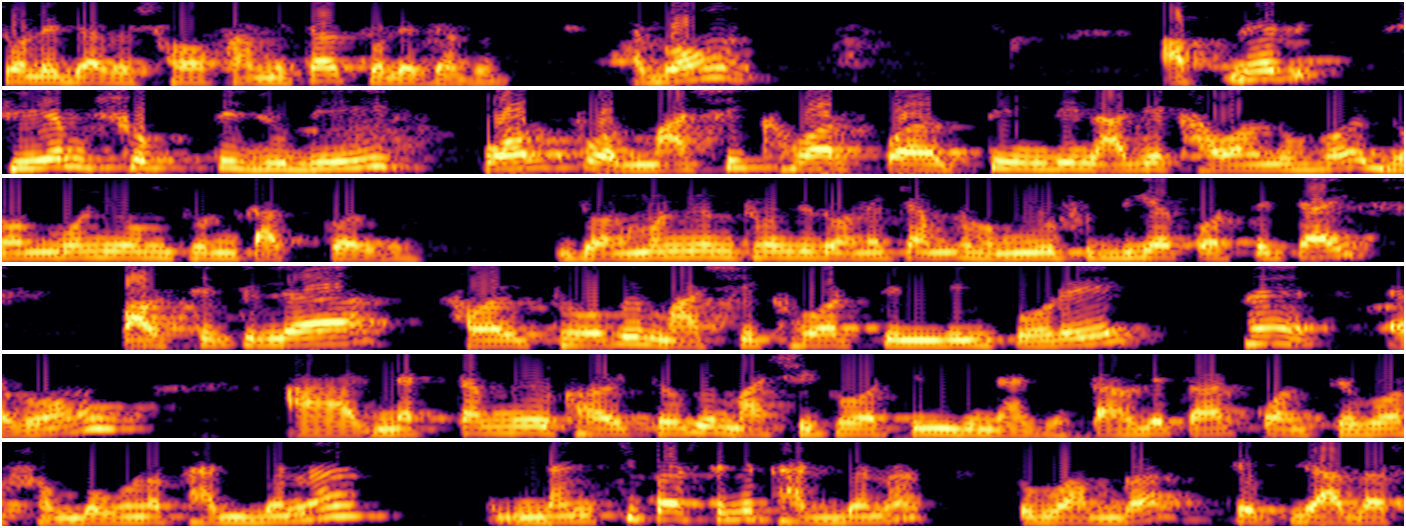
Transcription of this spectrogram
চলে যাবে, সহকামিতা চলে যাবে। এবং আপনার সিএম শক্তি যদি পরপর মাসিক হওয়ার পর তিন দিন আগে খাওয়ানো হয়, জন্ম নিয়ন্ত্রণ কাজ করবে। জন্ম নিয়ন্ত্রণ যদি অনেকে আমরা হোমিও ওষুধ করতে চাই পালসেটিলা খাওয়াইতে হবে, মাসিক হওয়ার তিন দিন পরে হ্যাঁ এবং আর নেকটামিও খাওয়াইতে হবে মাসিক হওয়ার তিন দিন আগে। তাহলে তার কনসেপ্ট হওয়ার সম্ভাবনা থাকবে না, নাইনটি পার্সেন্টে থাকবে না, তবু আমরা সেফলি আদার্স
